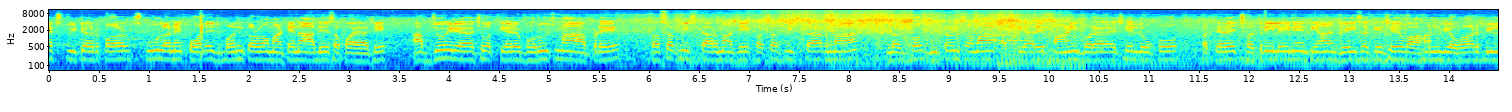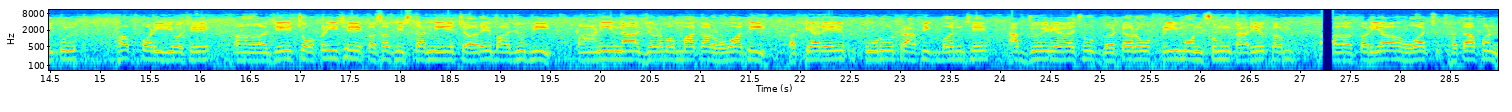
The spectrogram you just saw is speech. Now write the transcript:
એક્સ ટ્વિટર પર સ્કૂલ અને કોલેજ બંધ કરવા માટેના આદેશ અપાયા છે. આપ જોઈ રહ્યા છો, અત્યારે ભરૂચમાં આપણે કસક વિસ્તારમાં છે. કસક વિસ્તારમાં લગભગ ઘૂંટણસમાં અત્યારે પાણી ભરાયા છે. લોકો અત્યારે છત્રી લઈને ત્યાં જઈ શકે છે. વાહન વ્યવહાર બિલકુલ ઠપ પડી ગયો છે. જે ચોકડી છે કસક વિસ્તારની, એ ચારે બાજુથી પાણીના જળબંબાકાર હોવાથી અત્યારે પૂરો ટ્રાફિક બંધ છે. આપ જોઈ રહ્યા છો ગટરો પ્રી મોન્સૂન કાર્યક્રમ કર્યા હોવા છતાં પણ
